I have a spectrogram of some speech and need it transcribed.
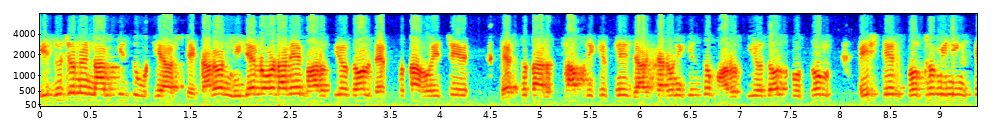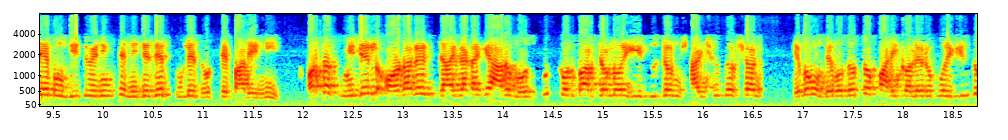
এই দুজনের নাম কিন্তু উঠে আসছে। কারণ মিডল অর্ডারে ভারতীয় দল ব্যর্থতা হয়েছে, ব্যর্থতার ছাপ রেখেছে, যার কারণে কিন্তু ভারতীয় দল প্রথম টেস্টের প্রথম ইনিংসে এবং দ্বিতীয় ইনিংসে নিজেদের তুলে ধরতে পারেনি। অর্থাৎ মিডল অর্ডারের জায়গাটাকে আরও মজবুত করবার জন্য এই দুজন সাই সুদর্শন এবং দেবদত্ত পারিকলের উপরে কিন্তু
